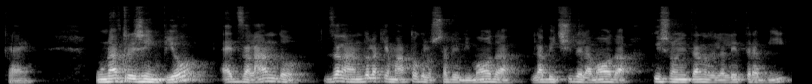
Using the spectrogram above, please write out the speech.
Okay? Un altro esempio è Zalando, Zalando l'ha chiamato glossario di moda, l'ABC della moda, qui sono all'interno della lettera B,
